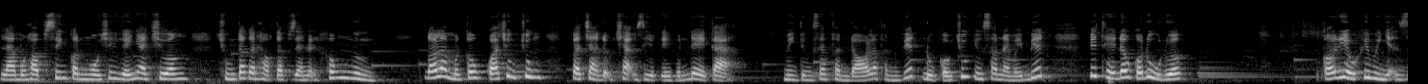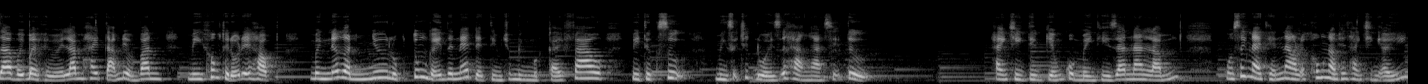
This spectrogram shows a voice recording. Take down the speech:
Là một học sinh còn ngồi trên ghế nhà trường, chúng ta cần học tập rèn luyện không ngừng. Đó là một câu quá chung chung và chẳng động chạm gì được đến vấn đề cả. Mình từng xem phần đó là phần viết đủ cấu trúc nhưng sau này mới biết, viết thế đâu có đủ được. Có điều khi mình nhận ra với 7,75 hay 8 điểm văn, mình không thể đỗ đại học, mình đã gần như lục tung cái internet để tìm cho mình một cái phao, vì thực sự mình sẽ chết đuối giữa hàng ngàn sĩ tử. Hành trình tìm kiếm của mình thì gian nan lắm. Cuốn sách này thế nào lại không nằm trên hành trình ấy?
